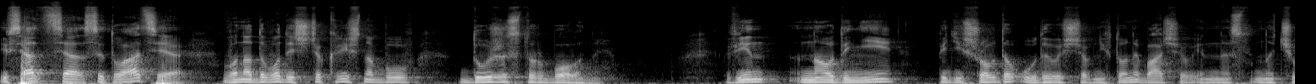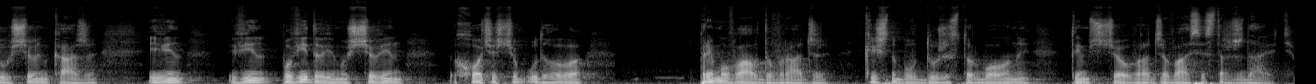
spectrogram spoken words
І вся ця ситуація, вона доводить, що Крішна був дуже стурбований. Він наодині підійшов до Удиви, щоб ніхто не бачив і не, не чув, що він каже. І він, він повідав йому, що він хоче, щоб Удгова прямував до Враджі. Крішна був дуже стурбований тим, що в Раджавасі страждають.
